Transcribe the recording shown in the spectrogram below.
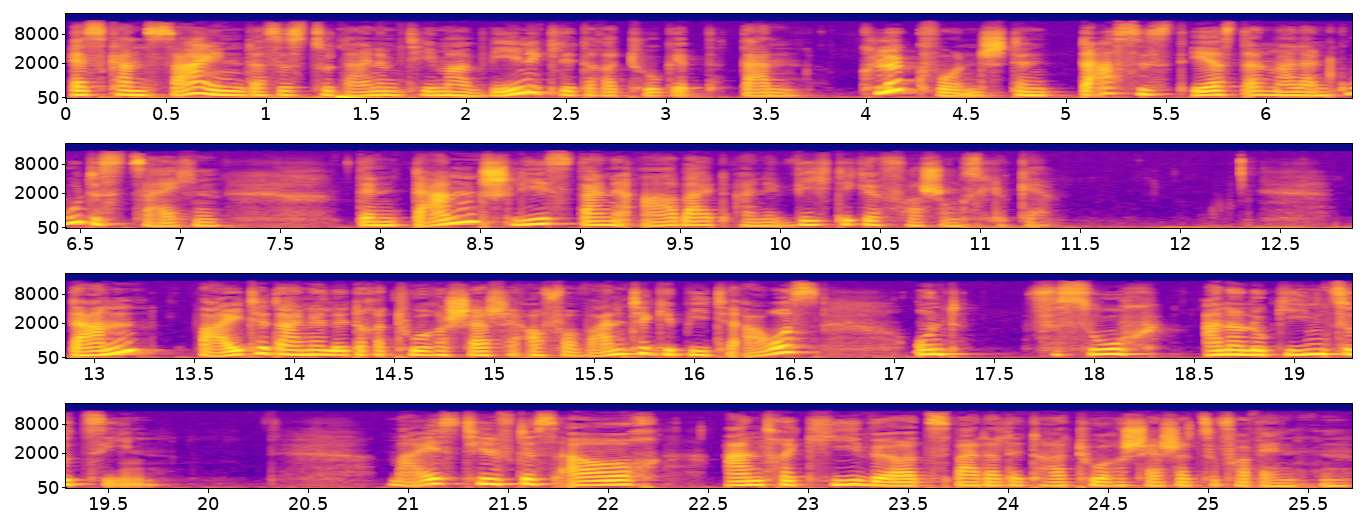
Es kann sein, dass es zu deinem Thema wenig Literatur gibt. Dann Glückwunsch, denn das ist erst einmal ein gutes Zeichen denn dann schließt deine Arbeit eine wichtige Forschungslücke. Dann weite deine Literaturrecherche auf verwandte Gebiete aus und versuch Analogien zu ziehen. Meist hilft es auch, andere Keywords bei der Literaturrecherche zu verwenden.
